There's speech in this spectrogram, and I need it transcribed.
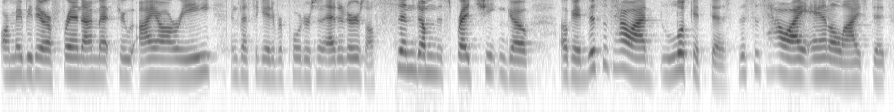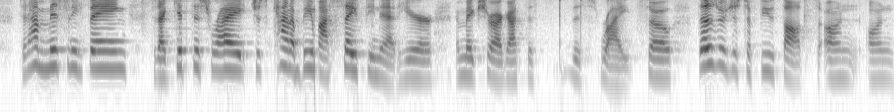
or maybe they're a friend I met through IRE, Investigative Reporters and Editors. I'll send them the spreadsheet and go, okay, this is how I look at this. This is how I analyzed it. Did I miss anything? Did I get this right? Just kind of be my safety net here and make sure I got this, this right. So those are just a few thoughts on, on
